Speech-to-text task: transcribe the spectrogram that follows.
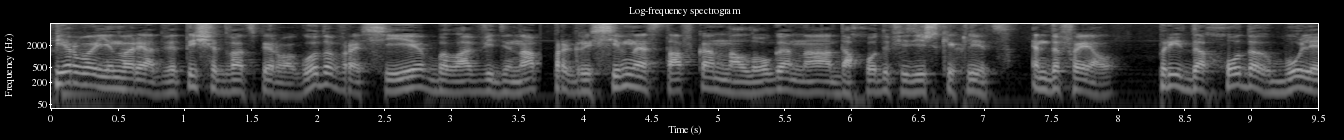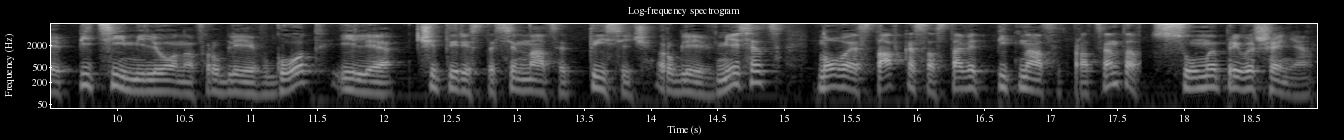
1 января 2021 года в России была введена прогрессивная ставка налога на доходы физических лиц – НДФЛ. При доходах более 5 миллионов рублей в год или 417 тысяч рублей в месяц новая ставка составит 15% суммы превышения.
